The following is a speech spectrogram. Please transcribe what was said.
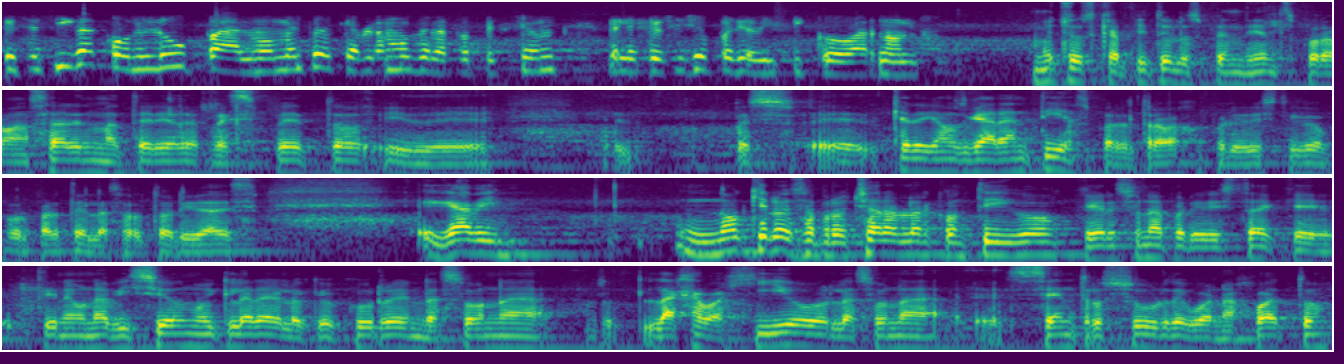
que se siga con lupa al momento de que hablamos de la protección del ejercicio periodístico, Arnoldo. Muchos capítulos pendientes por avanzar en materia de respeto y de, pues, eh, que digamos, garantías para el trabajo periodístico por parte de las autoridades. Eh, Gaby, no quiero desaprovechar hablar contigo, que eres una periodista que tiene una visión muy clara de lo que ocurre en la zona Laja Bajío, la zona eh, centro-sur de Guanajuato.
